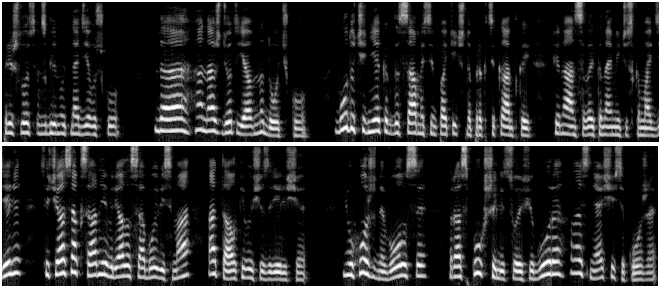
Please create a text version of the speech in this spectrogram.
Пришлось взглянуть на девушку. Да, она ждет явно дочку. Будучи некогда самой симпатичной практиканткой в финансово-экономическом отделе, сейчас Оксана являла собой весьма отталкивающее зрелище. Неухоженные волосы, распухшее лицо и фигура, лоснящаяся кожа.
